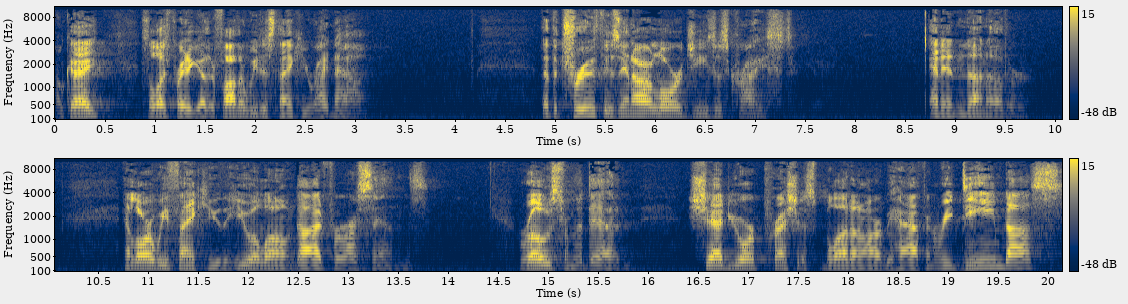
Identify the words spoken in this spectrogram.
Okay? So let's pray together. Father, we just thank you right now that the truth is in our Lord Jesus Christ and in none other. And Lord, we thank you that you alone died for our sins, rose from the dead, shed your precious blood on our behalf, and redeemed us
